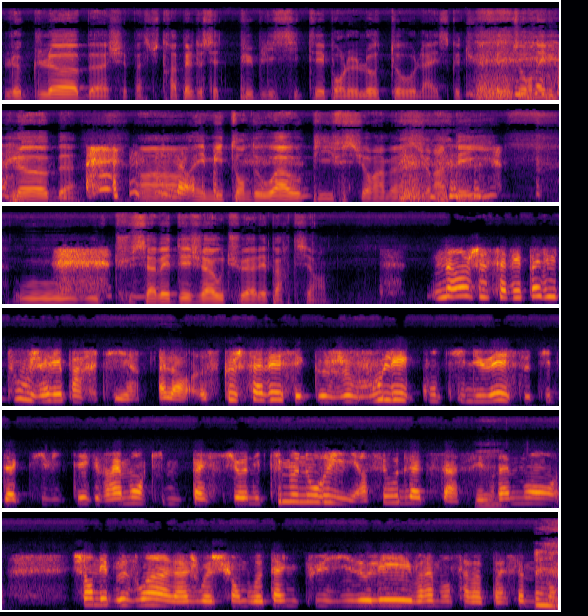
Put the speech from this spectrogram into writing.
le globe? Je sais pas si tu te rappelles de cette publicité pour le loto là. Est-ce que tu as fait tourner le globe en- et mis ton doigt au pif sur un, sur un pays? Ou tu savais déjà où tu allais partir? Non, je savais pas du tout où j'allais partir. Alors, ce que je savais, c'est que je voulais continuer ce type d'activité qui- vraiment qui me passionne et qui me nourrit. hein. C'est au-delà de ça. C'est Mm. vraiment, j'en ai besoin. Là, je vois, je suis en Bretagne plus isolée. et Vraiment, ça va pas, ça me manque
